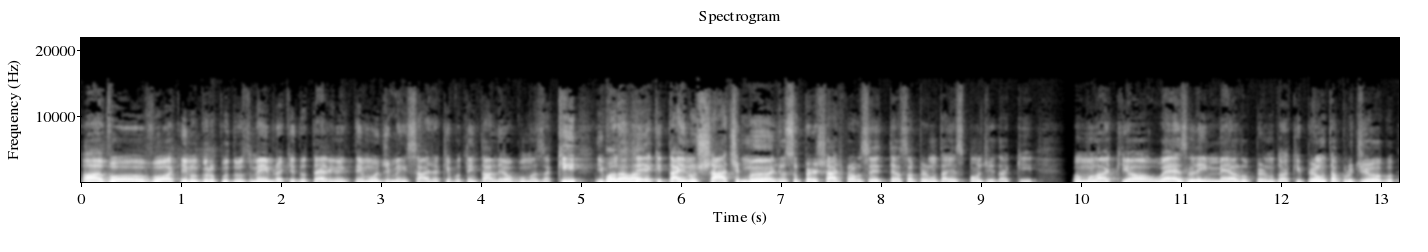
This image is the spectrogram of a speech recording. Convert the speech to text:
Ó, eu vou, vou aqui no grupo dos membros aqui do Telegram, que tem um monte de mensagem aqui, vou tentar ler algumas aqui. E Bora você lá. que tá aí no chat, mande o superchat pra você ter a sua pergunta respondida aqui. Vamos lá aqui, ó. Wesley Melo perguntou aqui. Pergunta pro Diogo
